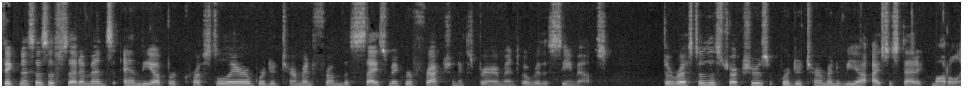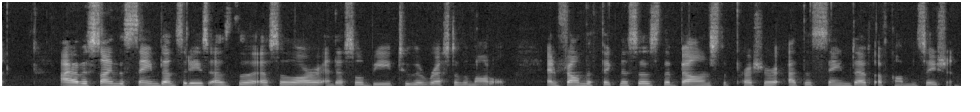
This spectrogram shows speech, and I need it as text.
Thicknesses of sediments and the upper crustal layer were determined from the seismic refraction experiment over the seamounts. The rest of the structures were determined via isostatic modeling. I have assigned the same densities as the SLR and SLB to the rest of the model, and found the thicknesses that balance the pressure at the same depth of compensation.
